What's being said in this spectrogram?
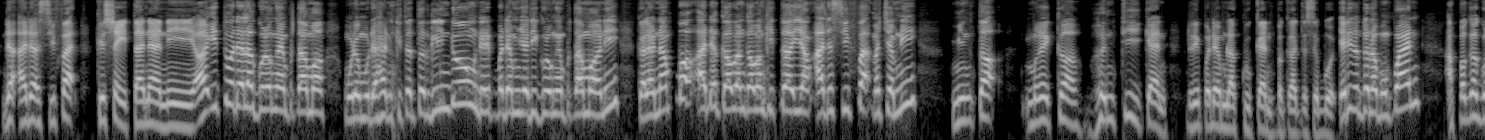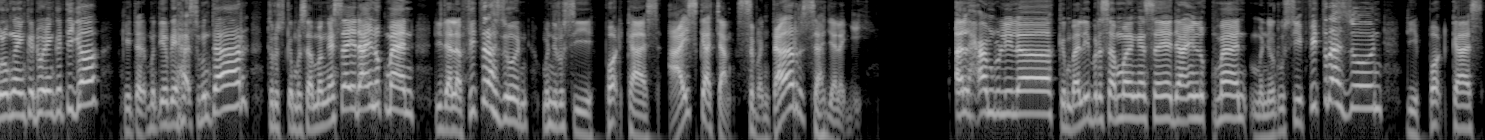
dah ada sifat kesyaitanan ni. Ha, itu adalah golongan yang pertama. Mudah-mudahan kita terlindung daripada menjadi golongan pertama ni. Kalau nampak ada kawan-kawan kita yang ada sifat macam ni, minta mereka hentikan daripada melakukan perkara tersebut. Jadi tuan-tuan dan puan apakah golongan yang kedua dan yang ketiga? Kita berhenti berehat sebentar. Teruskan bersama dengan saya Dain Lukman di dalam Fitrah Zone menerusi podcast Ais Kacang sebentar sahaja lagi. Alhamdulillah, kembali bersama dengan saya Dain Luqman menerusi Fitrah Zone di podcast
